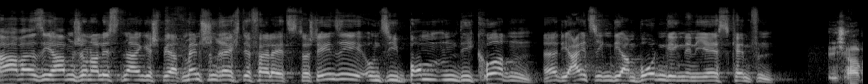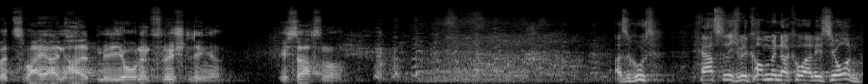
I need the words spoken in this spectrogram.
Aber Sie haben Journalisten eingesperrt, Menschenrechte verletzt, verstehen Sie? Und Sie bomben die Kurden, ja, die einzigen, die am Boden gegen den IS kämpfen. Ich habe zweieinhalb Millionen Flüchtlinge. Ich sag's nur. Also gut, herzlich willkommen in der Koalition.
